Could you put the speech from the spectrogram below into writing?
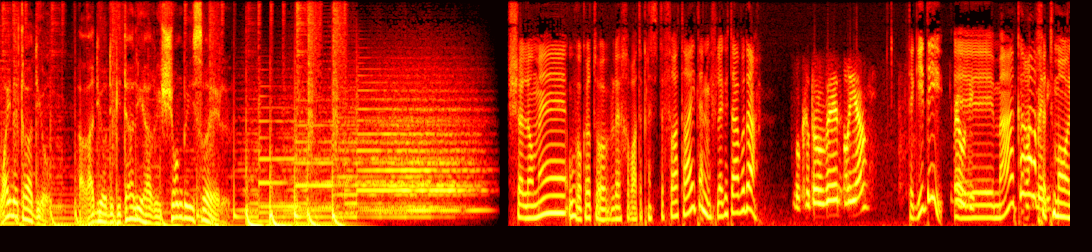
ויינט רדיו, הרדיו דיגיטלי הראשון בישראל. שלום אה, ובוקר טוב לחברת הכנסת אפרת רייטן, מפלגת העבודה. בוקר טוב, דוריה. תגידי, אה. מה קרה לך. אתמול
